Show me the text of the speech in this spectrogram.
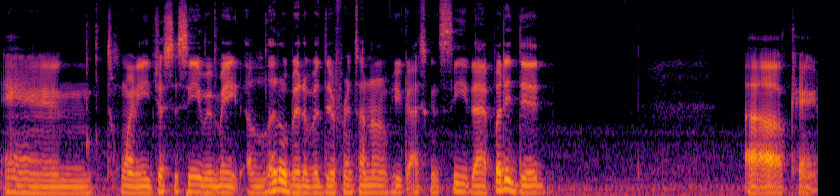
and 20 just to see if it made a little bit of a difference. I don't know if you guys can see that, but it did. Uh, okay.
